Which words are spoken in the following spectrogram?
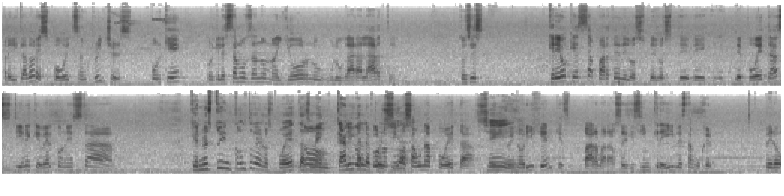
Predicadores, Poets and Preachers. ¿Por qué? Porque le estamos dando mayor lu- lugar al arte. Entonces, creo que esta parte de los, de los de, de- de poetas tiene que ver con esta Que no estoy en contra de los poetas, no, me encanta digo, la poesía. conocimos a una poeta Sí. en, en origen que es bárbara, o sea, es increíble esta mujer. Pero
